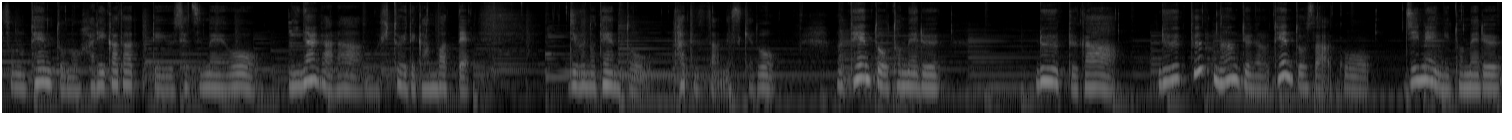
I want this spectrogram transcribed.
そのテントの張り方っていう説明を見ながらもう一人で頑張って自分のテントを立ててたんですけど、まあ、テントを止めるループがループ？なんていうんだろう。テントをさこう地面に止める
